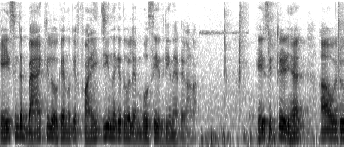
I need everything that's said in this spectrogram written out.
കേസിന്റെ ബാക്കിലും ഒക്കെ നോക്കി ഫൈവ് ജി എന്നൊക്കെ ഇതുപോലെ എംബോസ് ചെയ്തിരിക്കുന്നതായിട്ട് കാണാം. കേസ് ഇട്ട് കഴിഞ്ഞാൽ ആ ഒരു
